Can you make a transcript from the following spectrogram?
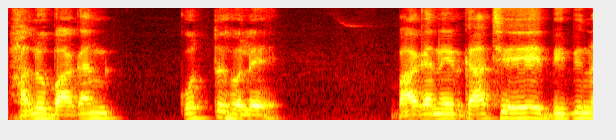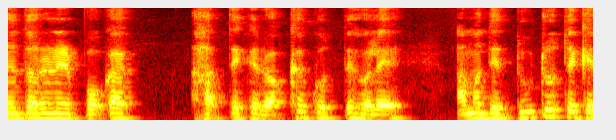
ভালো বাগান করতে হলে বাগানের গাছে বিভিন্ন ধরনের পোকা হাত থেকে রক্ষা করতে হলে আমাদের দুটো থেকে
